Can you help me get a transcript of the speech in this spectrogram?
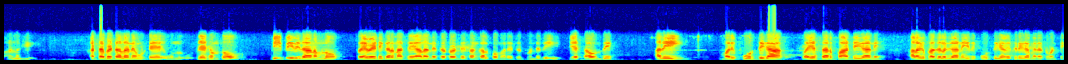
వాళ్ళకి కట్టబెట్టాలనే ఉంటే ఉద్దేశంతో బీపీ విధానంలో ప్రైవేటీకరణ చేయాలనేటటువంటి సంకల్పం అనేటటువంటిది చేస్తూ ఉంది. అది మరి పూర్తిగా వైఎస్ఆర్ పార్టీ కానీ అలాగే ప్రజలకు కానీ ఇది పూర్తిగా వ్యతిరేకమైనటువంటి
